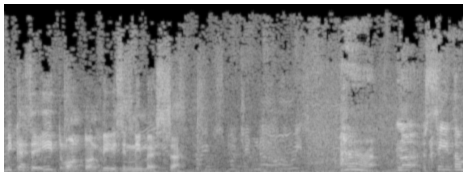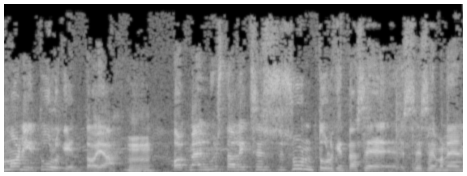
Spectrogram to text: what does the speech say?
mikä se it on ton biisin nimessä? No siitä on monia tulkintoja. Mm. Mä en muista, oliko se sun tulkinta se, se semmoinen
